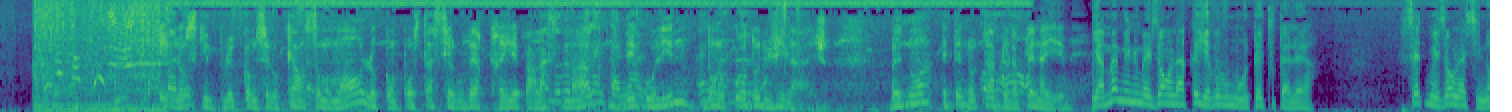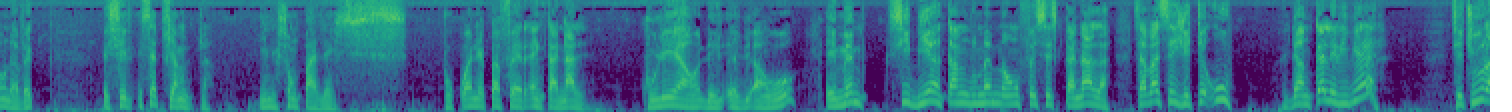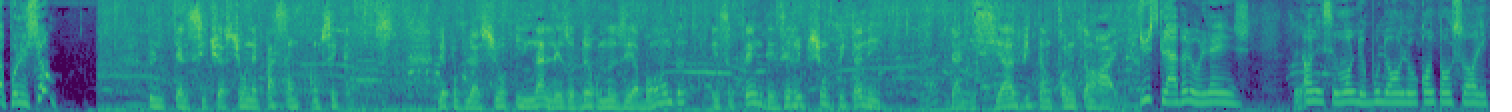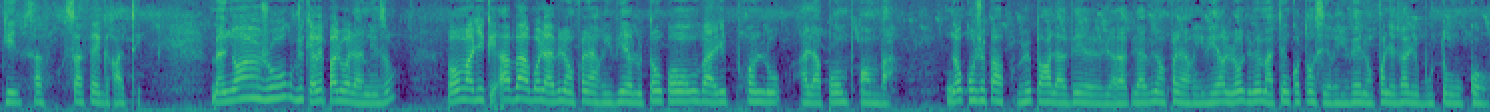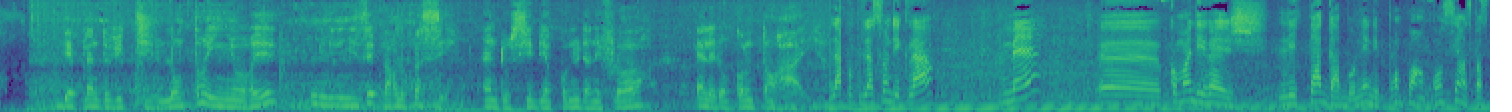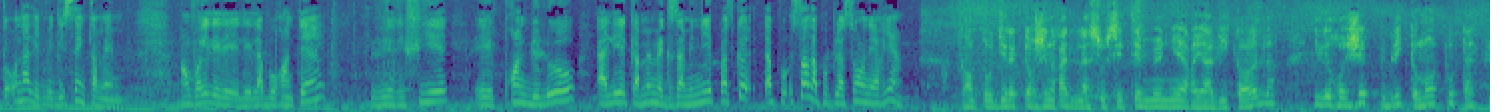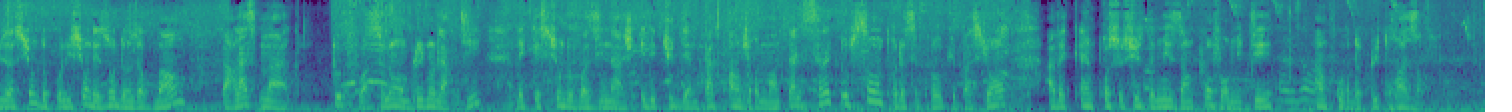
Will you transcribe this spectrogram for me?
Et lorsqu'il pleut, comme c'est le cas en ce moment, le compost à ciel ouvert créé par la SMAG dégouline dans le cours d'eau du village. Benoît était notable de la plaine Ayébé. Il y a même une maison là que je vais vous montrer tout à l'heure. Cette maison-là, sinon, avec cette fiente-là, ils ne sont pas laises. Pourquoi ne pas faire un canal couler en, en haut Et même si bien quand même on fait ce canal-là, ça va se jeter où? Dans quelle rivière? C'est toujours la pollution. Une telle situation n'est pas sans conséquences. Les populations inhalent les odeurs nauséabondes et se plaignent des éruptions cutanées. Danicia vit en rail. Juste laver le linge. On est seulement debout dans l'eau. Quand on sort les pieds, ça, ça fait gratter. Maintenant, un jour, vu qu'il n'y avait pas l'eau à la maison, on m'a dit que ah, va laver l'enfant à la rivière le temps qu'on va aller prendre l'eau à la pompe en bas. Donc, quand je pars, je pars laver, laver l'enfant à la rivière, le lendemain matin, quand on se réveille, l'enfant a déjà les boutons au corps. Des plaintes de victimes longtemps ignorées ou minimisées par le passé. Un dossier bien connu d'Anne-Flore, elle est donc en rail. La population déclare, mais euh, comment dirais-je, l'État gabonais ne prend pas en conscience parce qu'on a les médecins quand même. Envoyer les, laborantins, vérifier et prendre de l'eau, aller quand même examiner parce que sans la population, on n'est rien. Quant au directeur général de la société meunière et avicole, il rejette publiquement toute accusation de pollution des eaux dans urbains par la SMAG. Toutefois, selon Bruno Lardy, les questions de voisinage et d'études d'impact environnemental seraient au centre de ses préoccupations avec un processus de mise en conformité en cours depuis trois ans.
